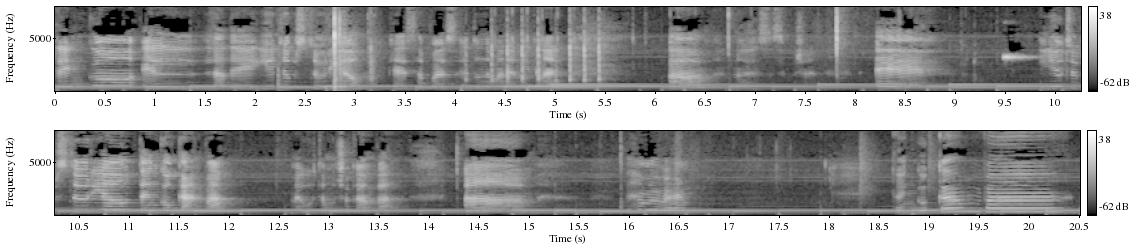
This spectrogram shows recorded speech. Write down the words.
tengo el, la de YouTube Studio, que esa pues es donde manejo el canal. Ah, no dejes de escuchar. Eh, YouTube Studio, tengo Canva, me gusta mucho Canva. Ah, déjame ver. Tengo Canva.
